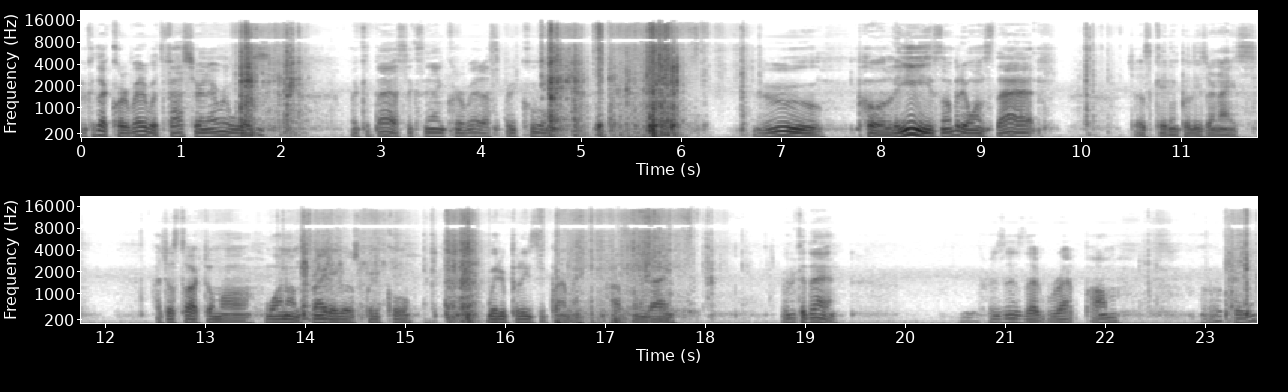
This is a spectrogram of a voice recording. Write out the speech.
Look at that Corvette with faster than ever wheels. Look at that, 69 Corvette. That's pretty cool. Ooh, police. Nobody wants that. Just kidding. Police are nice. I just talked to him, uh, one on Friday. It was pretty cool. Whittier Police Department. Awesome guy. Look at that. What is this? That rat bomb? Okay.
